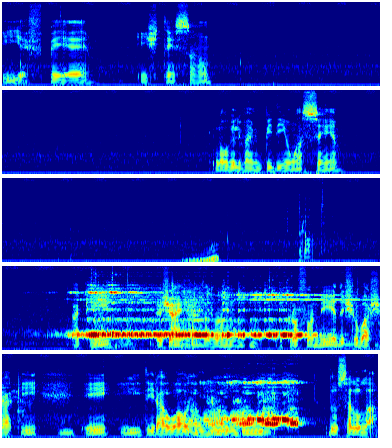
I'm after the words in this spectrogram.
IFPE extensão Logo ele vai me pedir uma senha. Pronto. Aqui eu já entro, tá dando microfonia, deixa eu baixar aqui e tirar o áudio do, do celular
